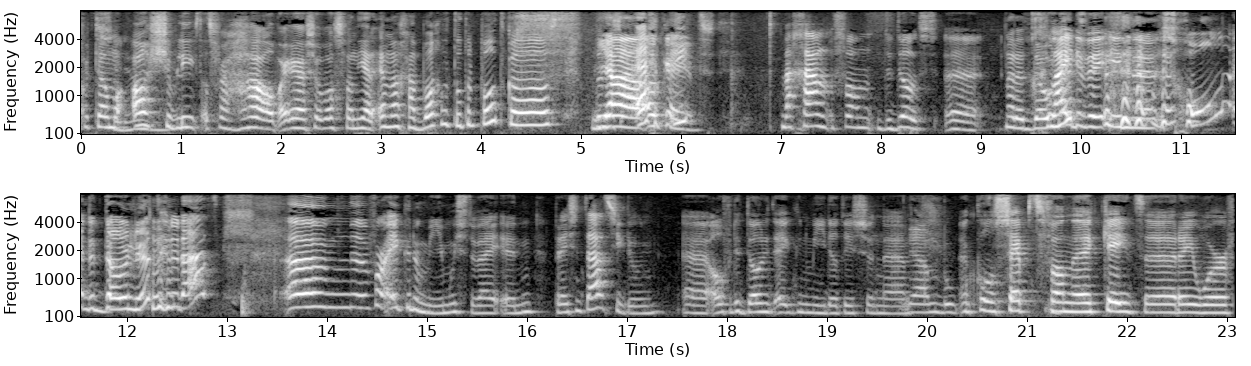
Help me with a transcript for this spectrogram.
Vertel me alsjeblieft dat verhaal waar je zo was van... Ja, Emma gaat wachten tot de podcast. Dat Ja, oké. iets. We gaan van de dood eh Naar de donut. glijden we in eh, school en de donut inderdaad. Ehm, eh, voor economie moesten wij een presentatie doen eh, over de donut-economie. Dat is een, eh, Ja, een concept van eh, Kate Raworth.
